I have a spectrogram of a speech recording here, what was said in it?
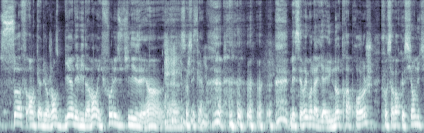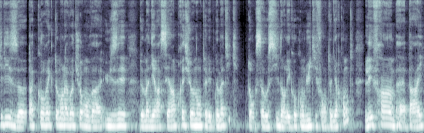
Sauf en cas d'urgence, bien évidemment, il faut les utiliser, hein. ça c'est clair. Mais c'est vrai voilà, il y a une autre approche. Il faut savoir que si on n'utilise pas correctement la voiture, on va user de manière assez impressionnante les pneumatiques. Donc ça aussi, dans l'éco-conduite, il faut en tenir compte. Les freins, bah, pareil,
